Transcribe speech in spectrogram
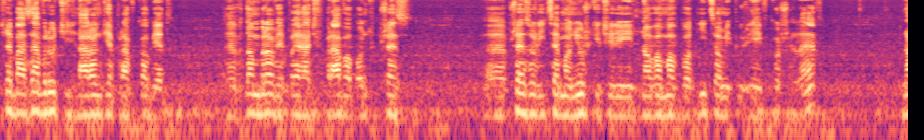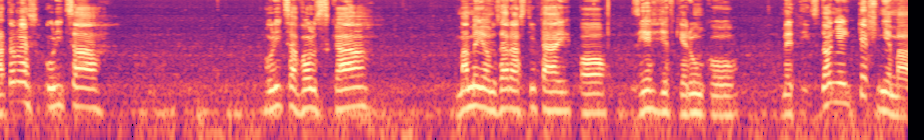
trzeba zawrócić na rondzie praw kobiet e, w Dąbrowie, pojechać w prawo bądź przez, przez ulicę Moniuszki, czyli nową obwodnicą i później w Koszelew. Natomiast ulica ulica Wolska Mamy ją zaraz tutaj po zjeździe w kierunku Mytlic. Do niej też nie ma,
